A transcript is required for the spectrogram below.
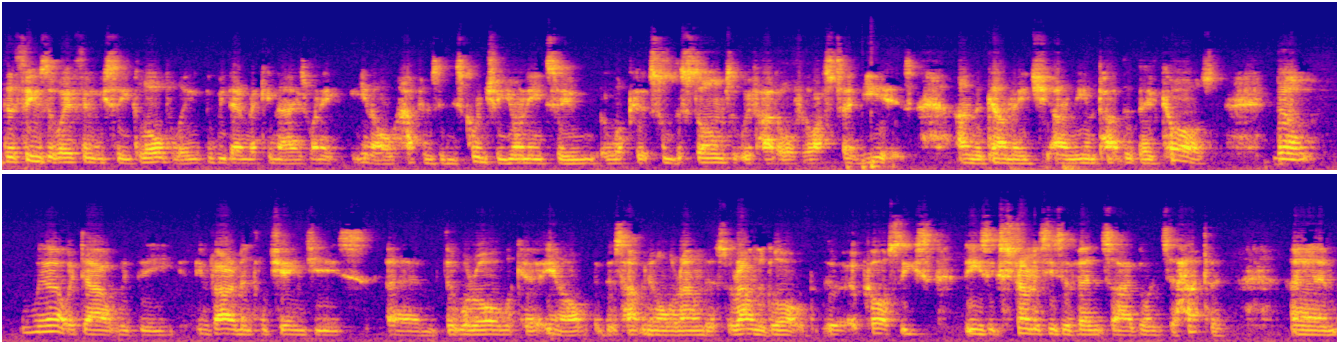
the things that we think we see globally that we then recognise when it you know happens in this country. You need to look at some of the storms that we've had over the last ten years and the damage and the impact that they've caused. Now, without a doubt, with the environmental changes um, that we're all look at, you know, that's happening all around us, around the globe. Of course, these these extremities events are going to happen. Um,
